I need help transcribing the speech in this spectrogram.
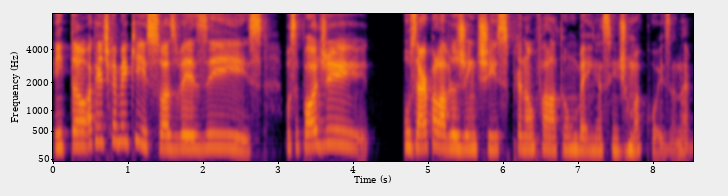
Então, a crítica é meio que isso. Às vezes, você pode usar palavras gentis para não falar tão bem, assim, de uma coisa, né?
